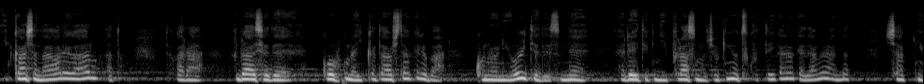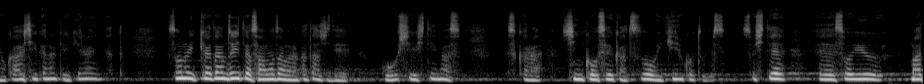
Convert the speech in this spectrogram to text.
一貫した流れがあるんだと。だから来世で幸福な生き方をしたければこの世においてですね霊的にプラスの貯金を作っていかなきゃダメなんだ借金を返していかなきゃいけないんだと。その生き方についてはさまざまな形でお教えしています。ですから信仰生活を生きることです。そして、えそういう間違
